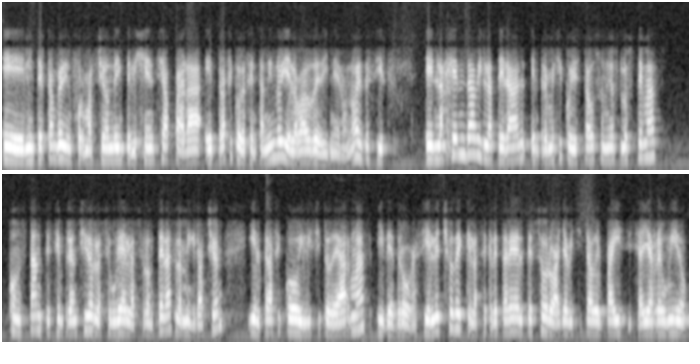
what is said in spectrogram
eh, el intercambio de información de inteligencia para el tráfico de fentanilo y el lavado de dinero, ¿no? Es decir, en la agenda bilateral entre México y Estados Unidos los temas constantes siempre han sido la seguridad de las fronteras, la migración y el tráfico ilícito de armas y de drogas. Y el hecho de que la Secretaría del Tesoro haya visitado el país y se haya reunido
